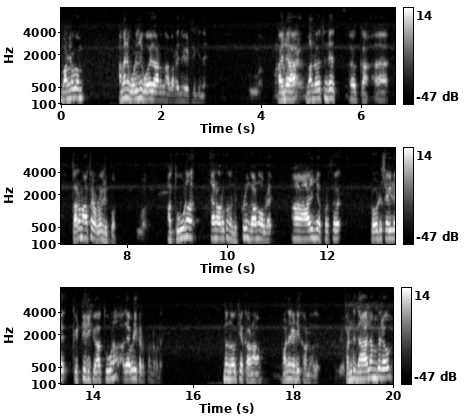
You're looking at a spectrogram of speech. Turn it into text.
മണ്ഡപം അങ്ങനെ പൊളിഞ്ഞു പോയതാണെന്നാണ് പറയുന്നത് കേട്ടിരിക്കുന്നത്. അതിന്റെ മണ്ഡപത്തിന്റെ തറ മാത്രമേ ഉള്ളല്ലോ ഇപ്പം. ആ തൂണ് ഞാൻ ഓർക്കുന്നുണ്ട്. ഇപ്പോഴും കാണും അവിടെ. ആ ആലിന്റെ അപ്പുറത്ത് റോഡ് സൈഡ് കെട്ടിയിരിക്കും ആ തൂണ് അത് എവിടെ കിടപ്പുണ്ട് അവിടെ? ഇന്ന് നോക്കിയാൽ കാണാം. മണ്ണിനടി കാണും അത് പണ്ട് നാലമ്പലവും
